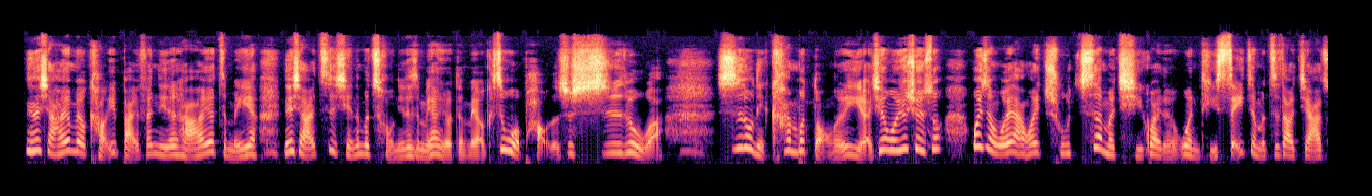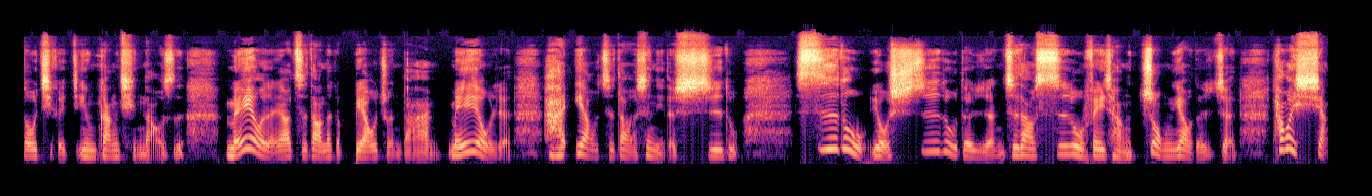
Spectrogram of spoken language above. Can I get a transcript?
你的小孩又没有考一百分，你的小孩又怎么样？你的小孩字写那么丑，你的怎么样？有的没有。可是我跑的是思路啊，思路你看不懂而已啊。其实我就觉得说，为什么微软会出这么奇怪的问题？谁怎么知道加州几个音钢琴老师？没有人要知道那个标准答案，没有人还要知道是你的思路。思路有思路的人，知道思路非常重要的人，他会想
